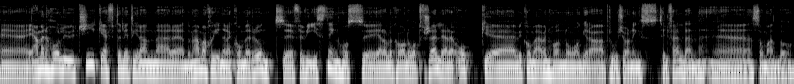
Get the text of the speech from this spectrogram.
Eh, ja, men håll utkik efter lite grann när eh, de här maskinerna kommer runt eh, för visning hos eh, era lokala återförsäljare och eh, vi kommer även ha några provkörningstillfällen eh, som man då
